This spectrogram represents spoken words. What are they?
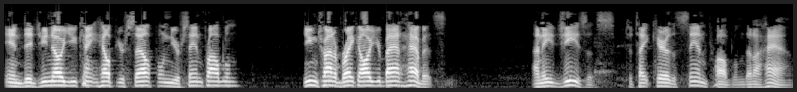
And did you know you can't help yourself on your sin problem? You can try to break all your bad habits. I need Jesus to take care of the sin problem that I have.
